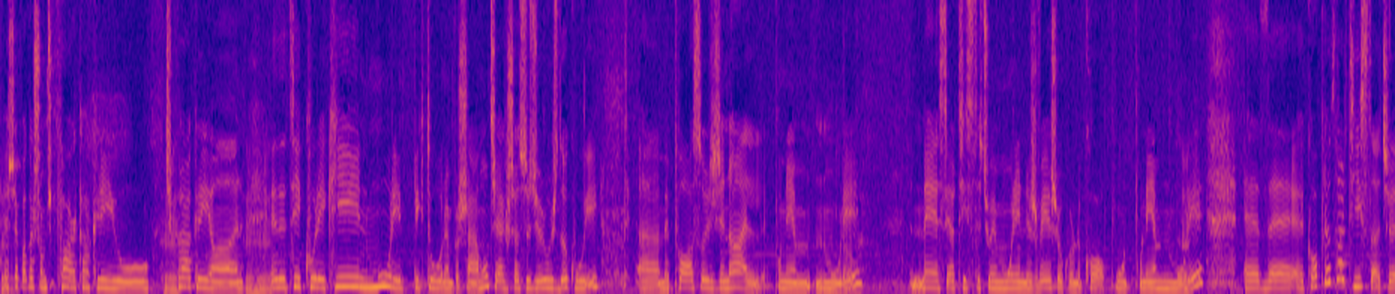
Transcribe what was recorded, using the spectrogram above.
e mm. sheh pak a shumë çfarë ka kriju, çka krijon, mm-hmm. edhe ti kur e ki në muri pikturën për shembull, që e kisha sugjeru çdokuj, me pas origjinal punim në muri, po. ne si artistë e quajmë mur i zhveshur kur nuk ka pun punim në muri hmm. edhe ka plot artista që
